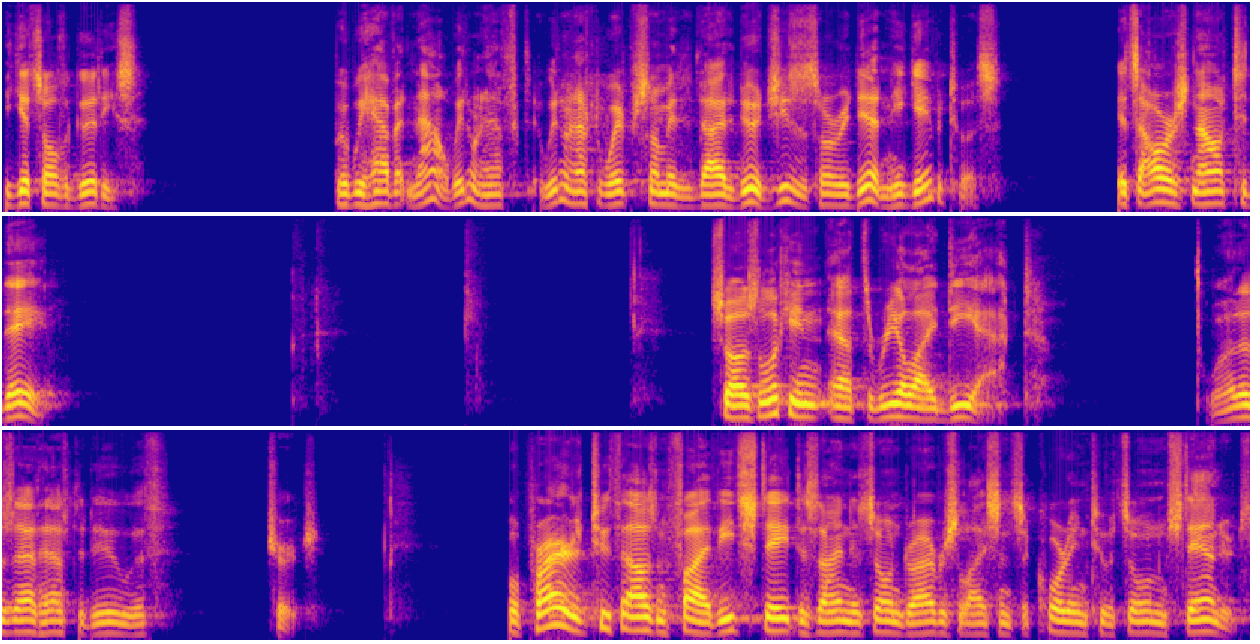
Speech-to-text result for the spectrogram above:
He gets all the goodies. But we have it now. We don't have to, we don't have to wait for somebody to die to do it. Jesus already did, and he gave it to us. It's ours now today. So I was looking at the Real ID Act. What does that have to do with church? Well, prior to 2005, each state designed its own driver's license according to its own standards.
